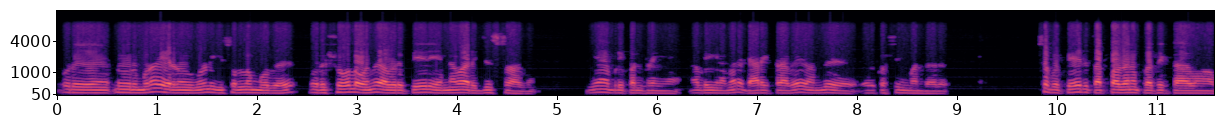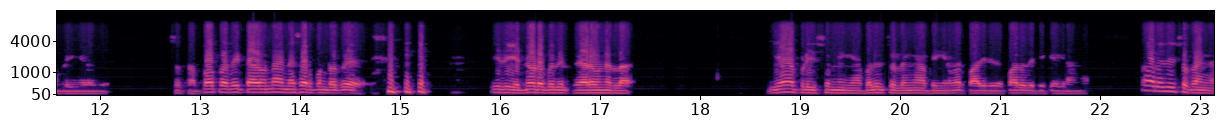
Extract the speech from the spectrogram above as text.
ஒரு நூறு முறை இரநூறு முறை நீங்கள் சொல்லும் போது ஒரு ஷோவில் வந்து அவர் பேர் என்னவா ரெஜிஸ்டர் ஆகும்? ஏன் இப்படி பண்ணுறீங்க அப்படிங்கிற மாதிரி டேரெக்டாகவே வந்து ஒரு கொஸ்டின் பண்ணுறாரு ஸோ இப்போ பேர் தப்பாக தானே ப்ரொஜெக்ட் ஆகும் அப்படிங்கிறது. ஸோ தப்பாக ப்ரொஜெக்ட் ஆகும்னா என்ன சார் பண்ணுறது இது என்னோட பதில் வேற ஒன்றும் இல்லை. ஏன் இப்படி சொன்னீங்க? பதில் சொல்லுங்க அப்படிங்கிற மாதிரி பாதி பார்வதிட்டு கேட்குறாங்க பார்வதி சொல்கிறாங்க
